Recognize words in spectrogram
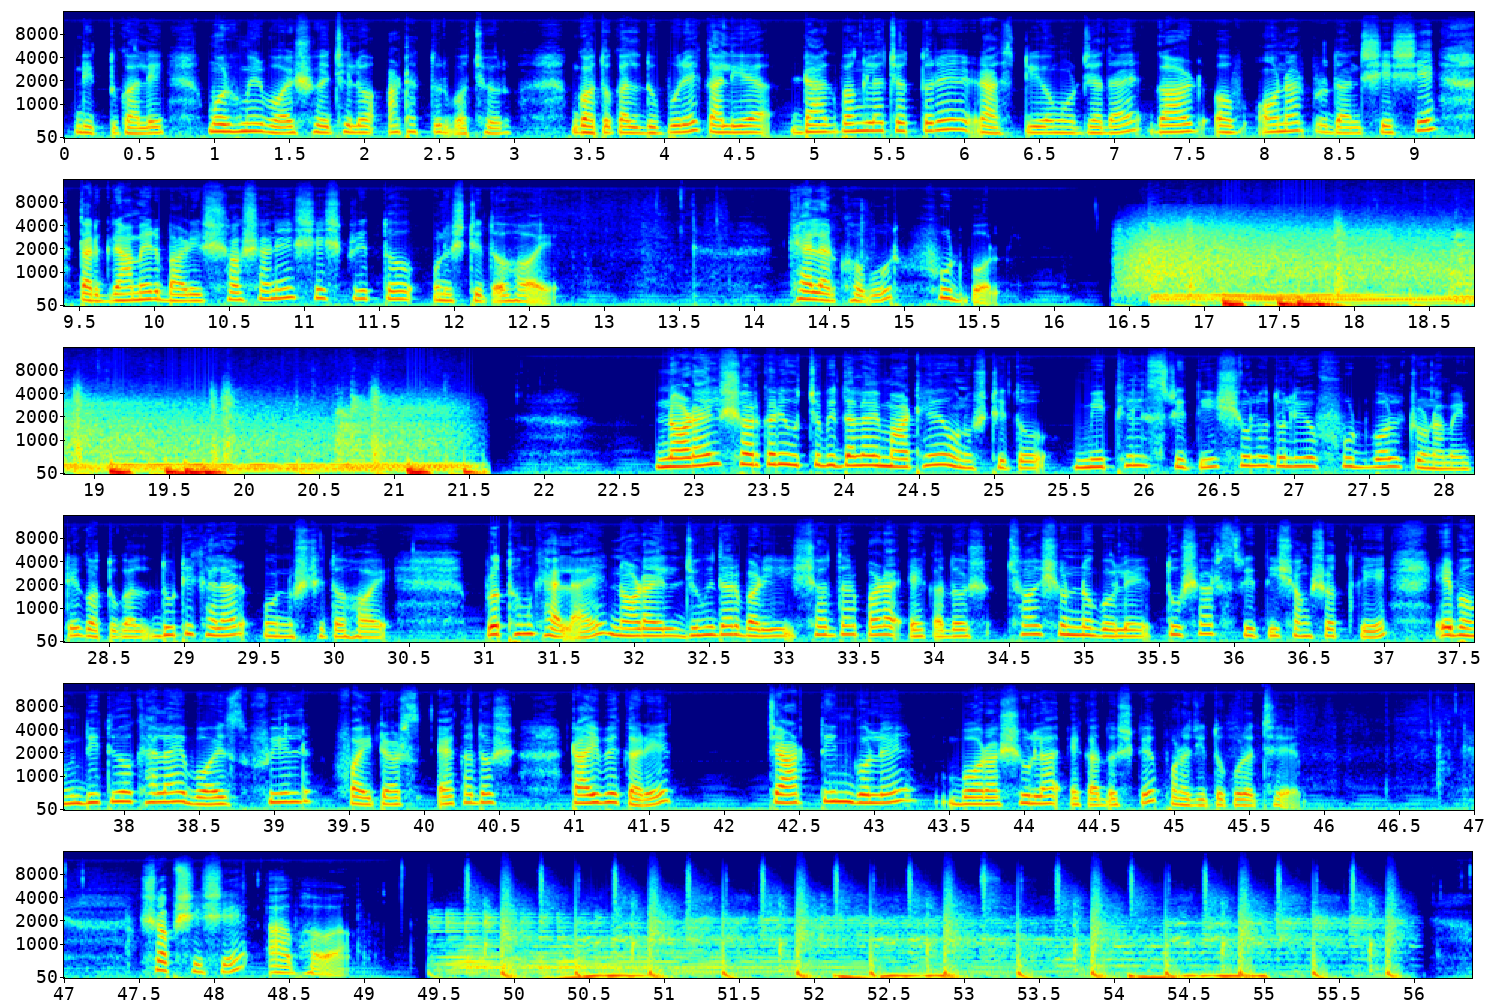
মৃত্যুকালে মরহুমের বয়স হয়েছিল আটাত্তর বছর। গতকাল দুপুরে কালিয়া ডাকবাংলা চত্বরে রাষ্ট্রীয় মর্যাদায় গার্ড অব অনার প্রদান শেষে তার গ্রামের বাড়ির শ্মশানে শেষকৃত্য অনুষ্ঠিত হয়। খেলার খবর, ফুটবল। নড়াইল সরকারি উচ্চ বিদ্যালয় মাঠে অনুষ্ঠিত মিথিল স্মৃতি ষোলো দলীয় ফুটবল টুর্নামেন্টে গতকাল দুটি খেলার অনুষ্ঠিত হয়। প্রথম খেলায় নড়াইল জমিদার বাড়ি সর্দারপাড়া একাদশ ছয় শূন্য গোলে তুষার স্মৃতি সংসদকে এবং দ্বিতীয় খেলায় বয়েজ ফিল্ড ফাইটার্স একাদশ টাইবেকারে চার তিন গোলে বরাশুলা একাদশকে পরাজিত করেছে। সবশেষে আবহাওয়া।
